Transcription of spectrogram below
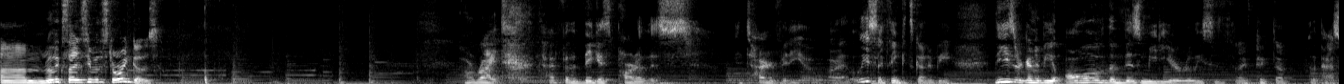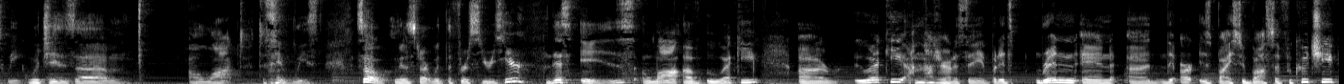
Um, really excited to see where the story goes. All right, time for the biggest part of this entire video, or at least I think it's going to be. These are going to be all of the Viz Media releases that I've picked up the past week, which is um, a lot, to say the least. So, I'm going to start with the first series here. This is Law of Ueki. Uh, Ueki, I'm not sure how to say it, but it's written and uh, the art is by Tsubasa Fukuchi.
